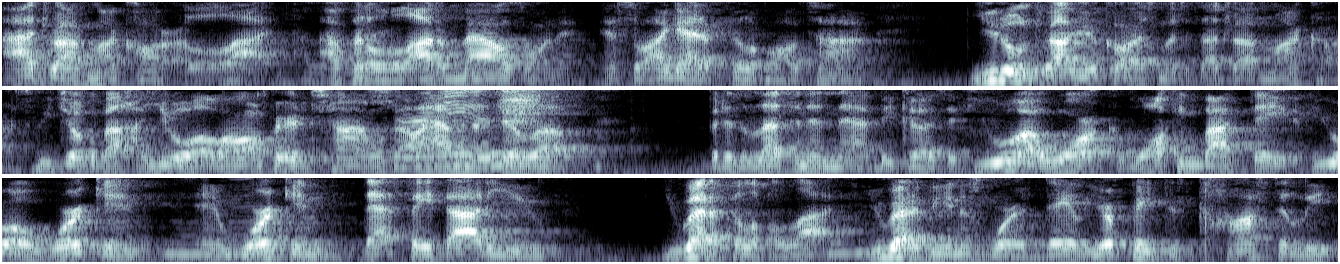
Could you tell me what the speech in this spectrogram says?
I drive my car a lot. I put a lot of miles on it, and so I got to fill up all the time. You don't drive your car as much as I drive my car, so we joke about how you go a long period of time without Sure having to fill up. But there's a lesson in that because if you are walk, walking by faith, if you are working and Mm-hmm. working that faith out of you, you got to fill up a lot. You got to be in His Word daily. Your faith is constantly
